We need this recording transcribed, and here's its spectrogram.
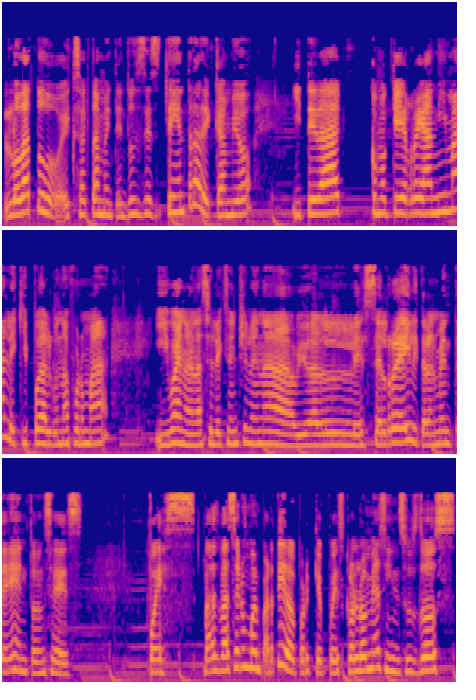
lo da todo, exactamente. Entonces te entra de cambio y te da como que reanima al equipo de alguna forma. Y bueno, en la selección chilena Vidal es el rey, literalmente. Entonces, pues va, va a ser un buen partido porque pues Colombia sin sus dos,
